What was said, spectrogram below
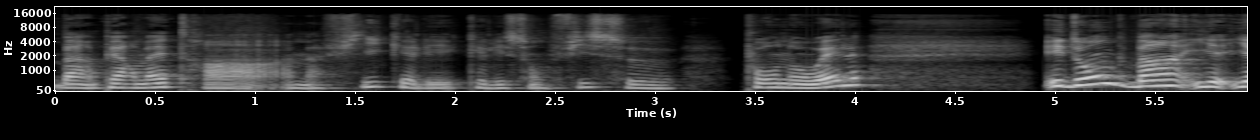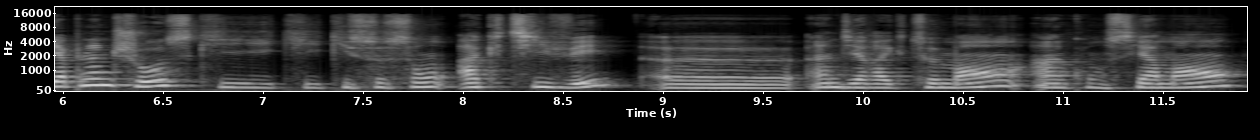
ben, permettre à, ma fille qu'elle ait, qu'elle ait son fils pour Noël. Et donc, ben, il y, a plein de choses qui, qui, se sont activées euh, indirectement, inconsciemment.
